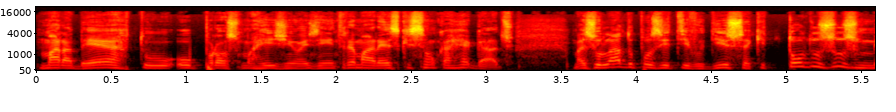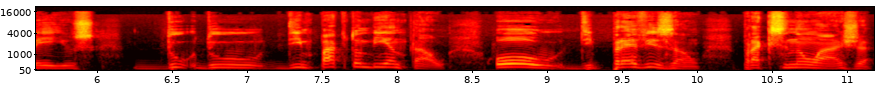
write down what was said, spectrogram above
mar aberto ou próximo a regiões entre marés que são carregados. Mas o lado positivo disso é que todos os meios do, do de impacto ambiental ou de previsão para que se não haja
